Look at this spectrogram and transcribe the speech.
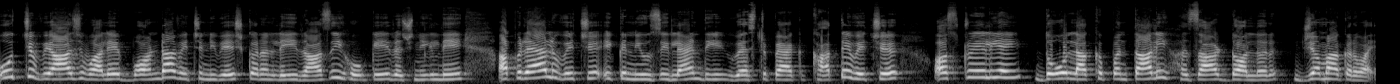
ਉੱਚ ਵਿਆਜ ਵਾਲੇ ਬੌਂਡਾਂ ਵਿੱਚ ਨਿਵੇਸ਼ ਕਰਨ ਲਈ ਰਾਜ਼ੀ ਹੋ ਕੇ ਰਜਨੀਲ ਨੇ ਅਪ੍ਰੈਲ ਵਿੱਚ ਇੱਕ ਨਿਊਜ਼ੀਲੈਂਡ ਦੀ ਵੈਸਟਪੈਕ ਖਾਤੇ ਵਿੱਚ ਆਸਟ੍ਰੇਲੀਆਈ 245000 ਡਾਲਰ ਜਮ੍ਹਾਂ ਕਰਵਾਏ।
